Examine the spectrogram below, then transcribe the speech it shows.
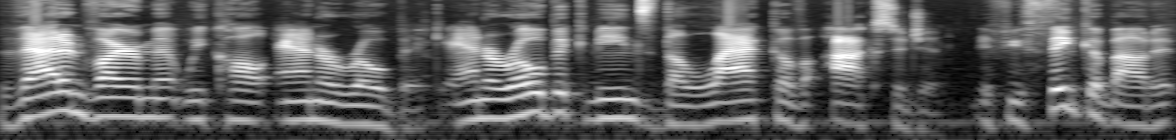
That environment we call anaerobic. Anaerobic means the lack of oxygen. If you think about it,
